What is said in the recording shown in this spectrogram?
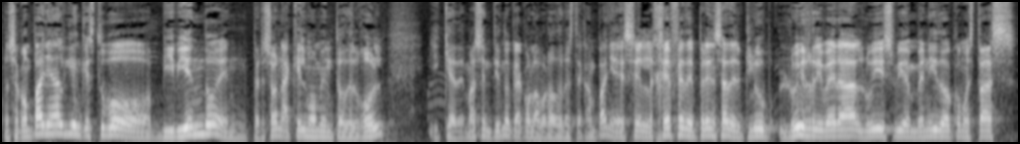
Nos acompaña alguien que estuvo viviendo en persona aquel momento del gol y que además entiendo que ha colaborado en esta campaña. Es el jefe de prensa del club, Luis Rivera. Luis, bienvenido, ¿cómo estás?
